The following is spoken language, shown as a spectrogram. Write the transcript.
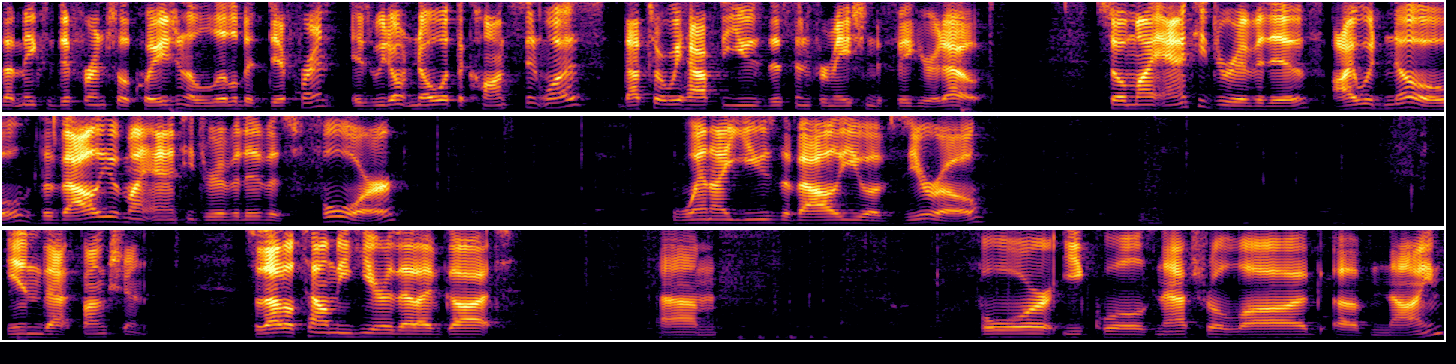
that makes a differential equation a little bit different, is we don't know what the constant was. That's where we have to use this information to figure it out. So my antiderivative, I would know the value of my antiderivative is 4 when I use the value of 0 in that function. So that'll tell me here that I've got um, 4 equals natural log of 9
